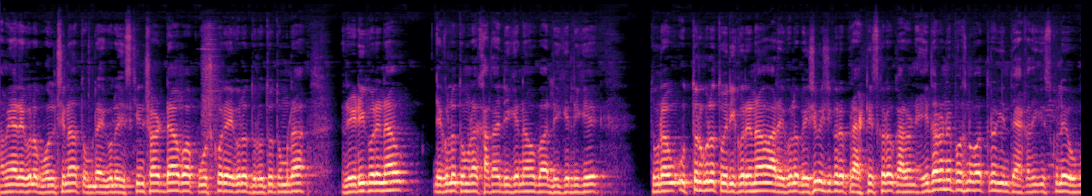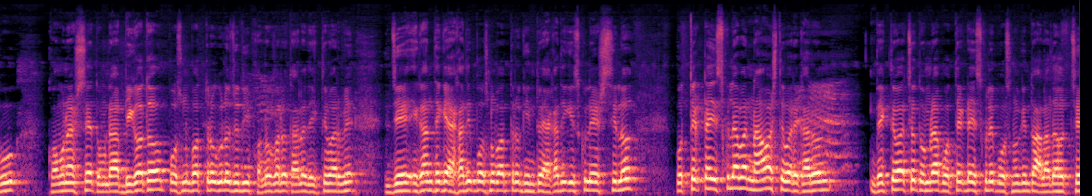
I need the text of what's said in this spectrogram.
আমি আর এগুলো বলছি না, তোমরা এগুলো স্ক্রিনশট দাও বা পোস্ট করে এগুলো দ্রুত তোমরা রেডি করে নাও। এগুলো তোমরা খাতায় লিখে নাও বা লিখে লিখে তোমরা উত্তরগুলো তৈরি করে নাও আর এগুলো বেশি বেশি করে প্র্যাকটিস করো, কারণ এই ধরনের প্রশ্নপত্র কিন্তু একাধিক স্কুলে হুবু কমন আসছে। তোমরা বিগত প্রশ্নপত্রগুলো যদি ফলো করো, তাহলে দেখতে পারবে যে এখান থেকে একাধিক প্রশ্নপত্র কিন্তু একাধিক স্কুলে এসেছিল। প্রত্যেকটা স্কুলে আবার নাও আসতে পারে, কারণ দেখতে পাচ্ছ তোমরা প্রত্যেকটা স্কুলে প্রশ্ন কিন্তু আলাদা হচ্ছে,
